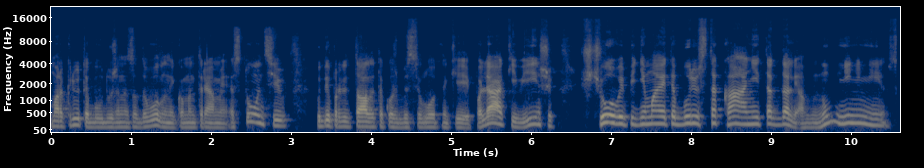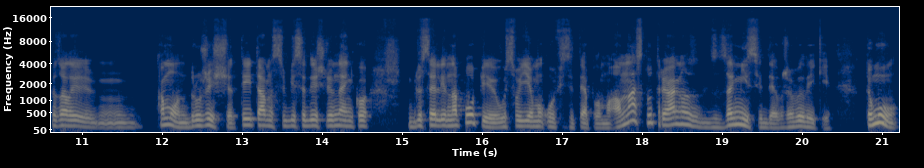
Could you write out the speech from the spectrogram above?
Марк Рюте був дуже незадоволений коментарями естонців, куди прилітали також безпілотники поляків і інших. Що ви піднімаєте бурю в стакані і так далі. А ну ні, ні, ні. Сказали: «М, камон, дружище, ти там собі сидиш рівненько в Брюсселі на попі у своєму офісі теплому. А в нас тут реально заміс іде вже великий. Тому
